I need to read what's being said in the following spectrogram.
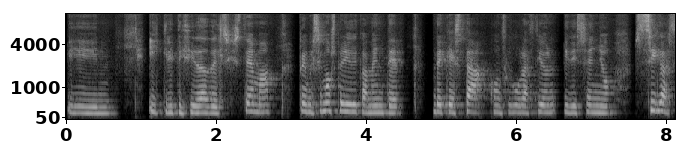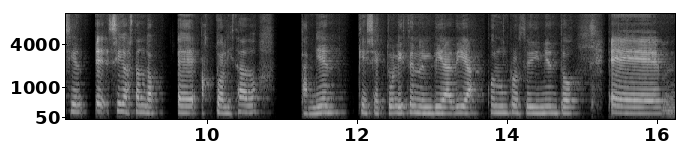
y, criticidad del sistema, revisemos periódicamente de que esta configuración y diseño siga, eh, siga estando eh, actualizado, también que se actualice en el día a día con un procedimiento eh,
